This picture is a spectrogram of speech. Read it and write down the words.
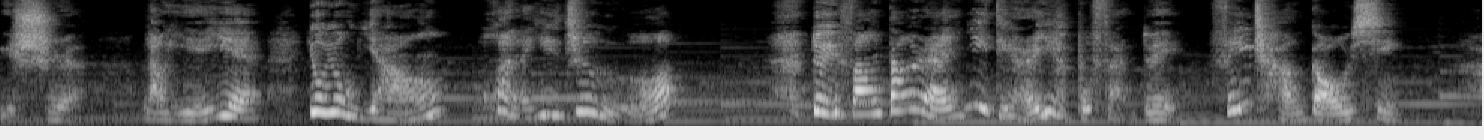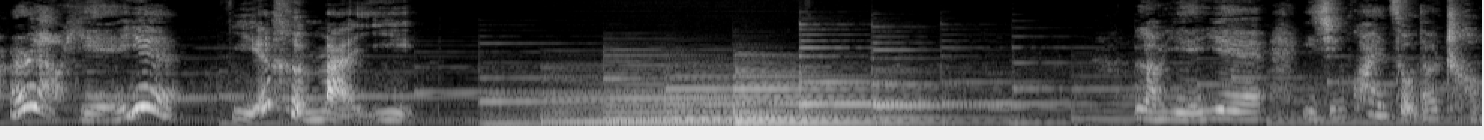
于是，老爷爷又用羊换了一只鹅，对方当然一点儿也不反对，非常高兴，而老爷爷也很满意。老爷爷已经快走到城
